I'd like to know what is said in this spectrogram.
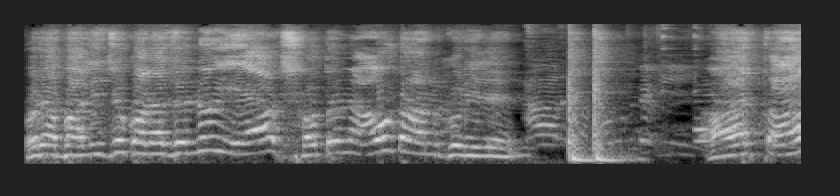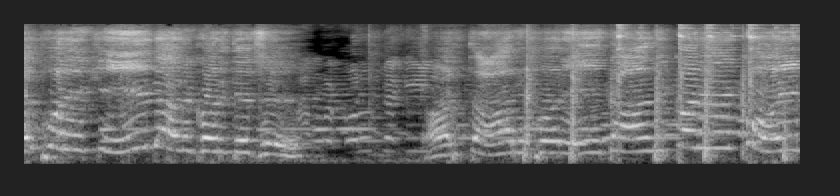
ওরা বাণিজ্য করার জন্য এক শত নাও দান করিলেন। আর তারপরে কি দান করিতেছে? আর তারপরে দান করে কইনা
